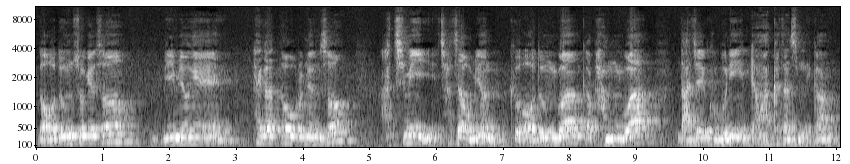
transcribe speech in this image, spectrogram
그러니까 어둠 속에서 미명의 해가 떠오르면서 아침이 찾아오면 그 어둠과 그러니까 밤과 낮의 구분이 명확하지 않습니까?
